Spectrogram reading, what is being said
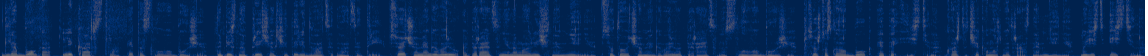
Для Бога лекарство – это Слово Божье. Написано в притчах 4, 20, 23. Все, о чем я говорю, опирается не на мое личное мнение. Все то, о чем я говорю, опирается на Слово Божье. Все, что сказал Бог, это истина. У каждого человека может быть разное мнение. Но есть истина.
